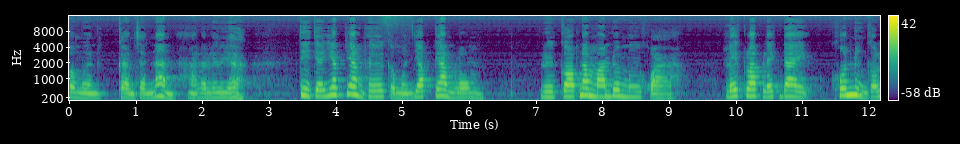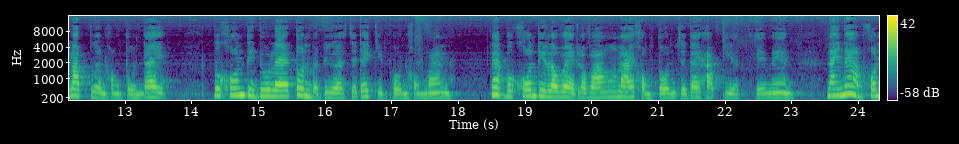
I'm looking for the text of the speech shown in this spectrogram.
ก็เหมือนกันฉันนั่นหาละเลยะที่จะยับยั้งเธอก็เหมือนยับย่ำลม หรือกอบน้ำมันด้วยมือขวา เล็กรับเล็กได้ คนหนึ่งก็รับเปลือนของตนได้ บุคคลที่ดูแลต้นบะเดือจะได้กินผลของมัน และบุคคลที่ระแวดระวังนายของตนจะได้รับเกียรติเอเมน ในหน้าคน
